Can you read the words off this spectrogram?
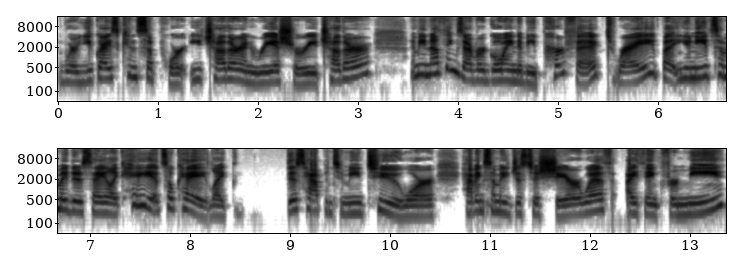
where you guys can support each other and reassure each other. I mean, nothing's ever going to be perfect, right? But you need somebody to say, like, hey, it's okay. Like, this happened to me too, or having somebody just to share with, I think for me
